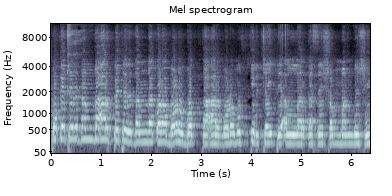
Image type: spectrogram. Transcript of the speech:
পকেটের দান্দা আর পেটের দান্দা করা বড় বক্তা আর বড় মুফতির চাইতে আল্লাহর কাছে সম্মান বেশি।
